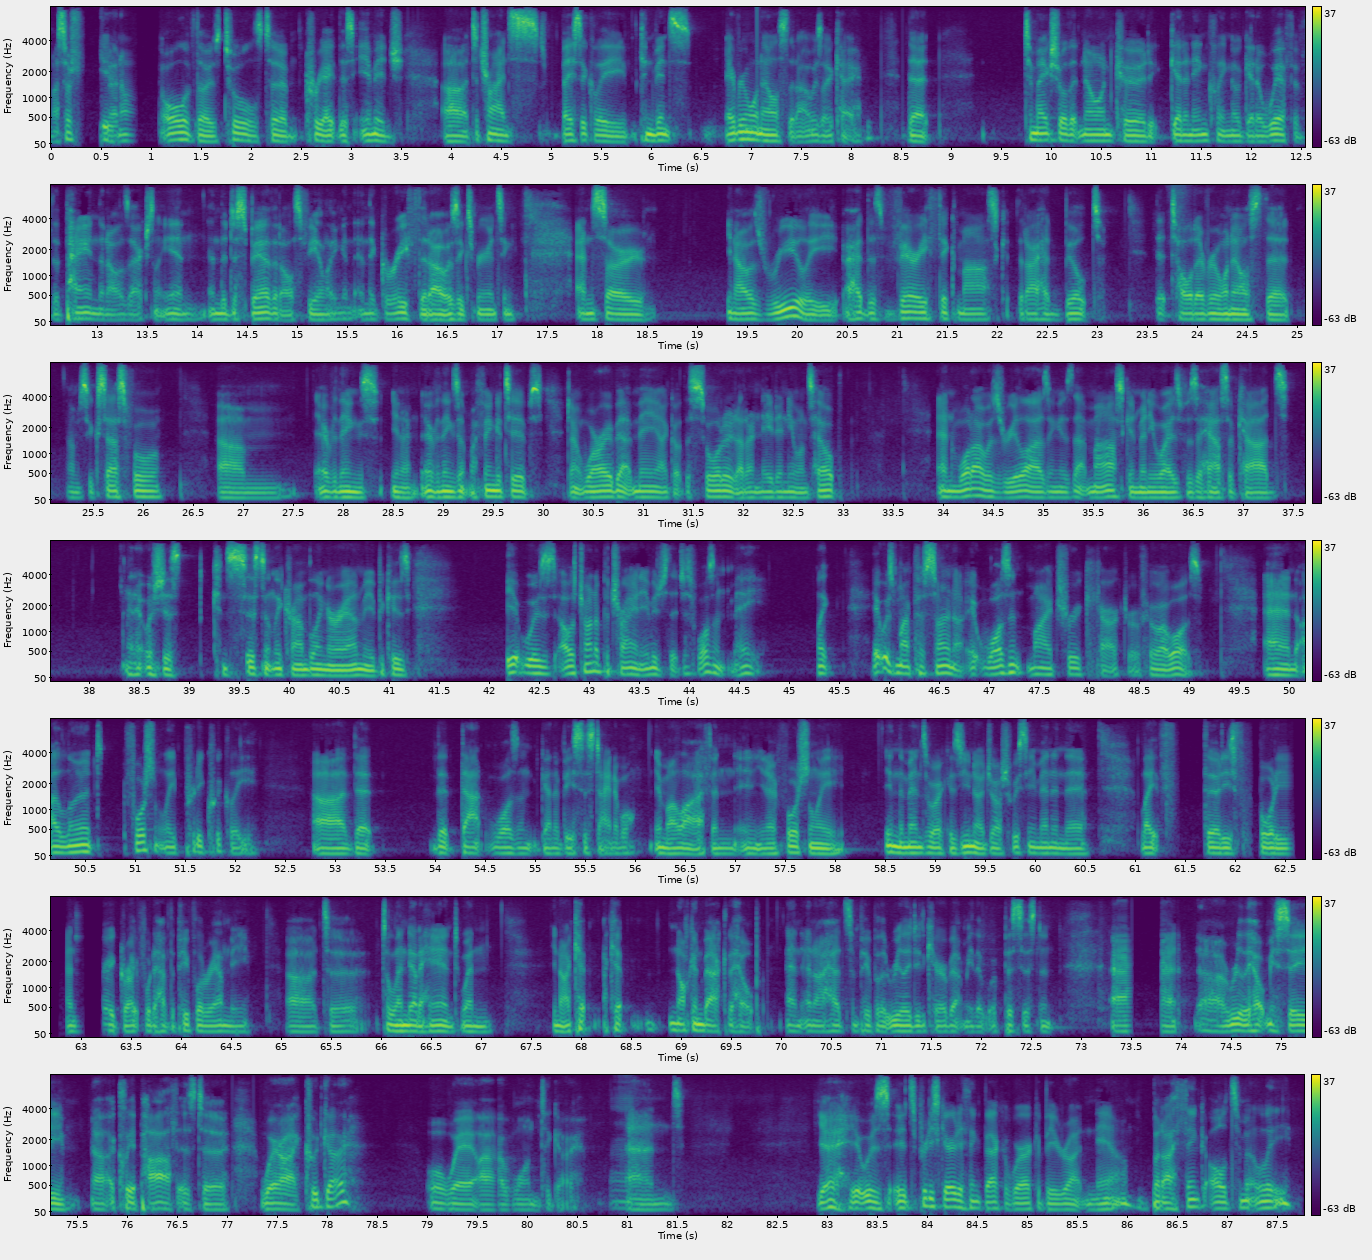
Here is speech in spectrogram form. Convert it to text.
my social media, and all of those tools to create this image uh, to try and s- basically convince everyone else that I was okay, that to make sure that no one could get an inkling or get a whiff of the pain that I was actually in and the despair that I was feeling and, and the grief that I was experiencing. And so, you know, I was really, I had this very thick mask that I had built that told everyone else that I'm successful. Um, everything's, you know, everything's at my fingertips. Don't worry about me. I got this sorted. I don't need anyone's help. And what I was realizing is that mask, in many ways, was a house of cards. And it was just consistently crumbling around me because it was, I was trying to portray an image that just wasn't me. Like, it was my persona. It wasn't my true character of who I was. And I learned, fortunately, pretty quickly uh, that that that wasn't going to be sustainable in my life. And, and, you know, fortunately, in the men's work, as you know, Josh, we see men in their late 30s, 40s, and very grateful to have the people around me uh, to to lend out a hand when, you know, I kept I kept knocking back the help, and and I had some people that really did care about me that were persistent. And, uh, really helped me see uh, a clear path as to where I could go or where I want to go. And yeah, it was it's pretty scary to think back of where I could be right now, but I think ultimately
